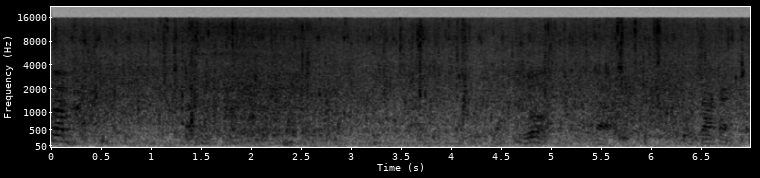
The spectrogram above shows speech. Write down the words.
Go. Go. Go.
